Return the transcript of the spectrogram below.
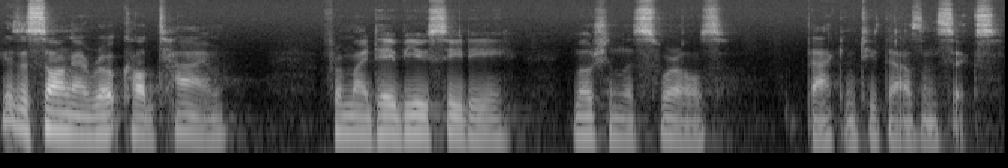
Here's a song I wrote called Time from my debut CD, Motionless Swirls, back in 2006.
